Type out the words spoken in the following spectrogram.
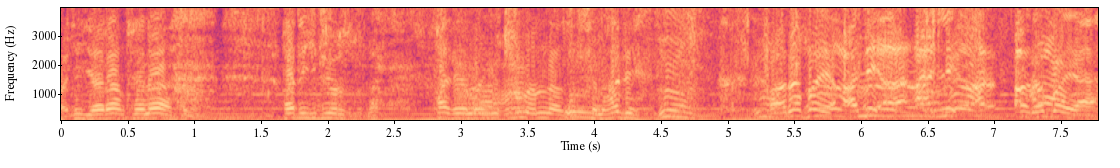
Ali yaran fena. Hadi gidiyoruz buradan. Hadi hemen götürmem lazım seni hadi. Arabaya Ali Ali arabaya.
